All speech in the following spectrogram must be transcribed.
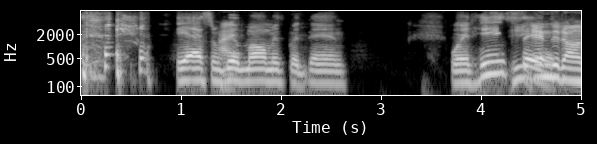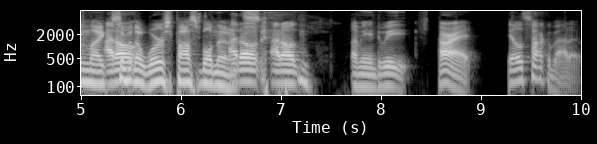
he had some I- good moments, but then when he, He said, ended on like some of the worst possible notes. I don't. I don't. I mean, do we? All right. Yeah, let's talk about it.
